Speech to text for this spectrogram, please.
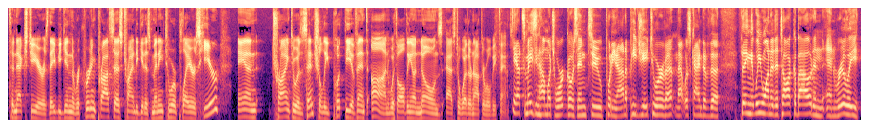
to next year as they begin the recruiting process, trying to get as many tour players here and trying to essentially put the event on with all the unknowns as to whether or not there will be fans. Yeah, it's amazing how much work goes into putting on a PGA Tour event, and that was kind of the thing that we wanted to talk about and, and really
